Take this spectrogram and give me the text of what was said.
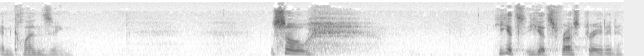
and cleansing. So he gets, he gets frustrated.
